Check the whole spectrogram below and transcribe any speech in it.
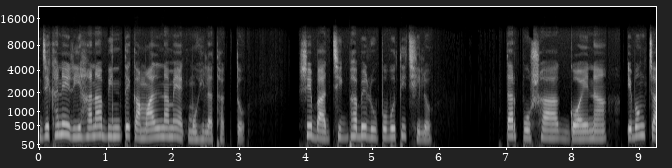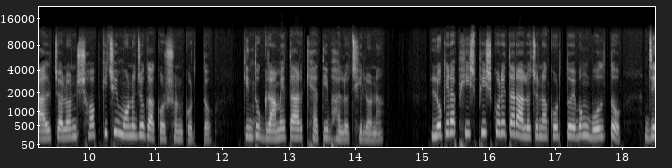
যেখানে রিহানা বিনতে কামাল নামে এক মহিলা থাকত। সে বাহ্যিকভাবে রূপবতী ছিল। তার পোশাক, গয়না এবং চালচলন সব কিছুই মনোযোগ আকর্ষণ করত, কিন্তু গ্রামে তার খ্যাতি ভালো ছিল না। লোকেরা ফিসফিস করে তার আলোচনা করত এবং বলত যে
